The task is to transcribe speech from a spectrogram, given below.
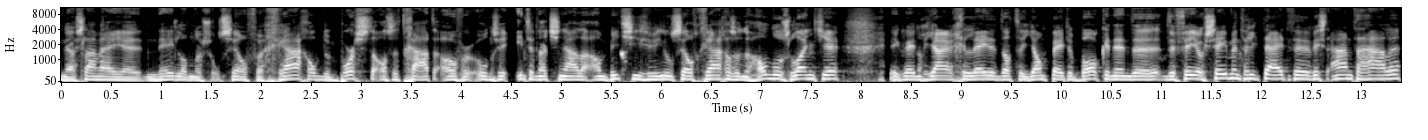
Nou slaan wij uh, Nederlanders onszelf uh, graag op de borst als het gaat over onze internationale ambities. We zien onszelf graag als een handelslandje. Ik weet nog jaren geleden dat uh, Jan-Peter Balken de, de VOC-mentaliteit wist aan te halen.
